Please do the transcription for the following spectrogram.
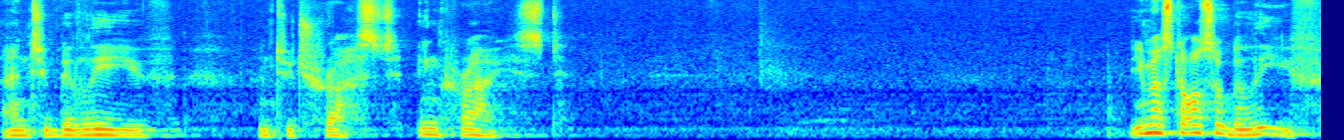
and to believe and to trust in Christ. You must also believe,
